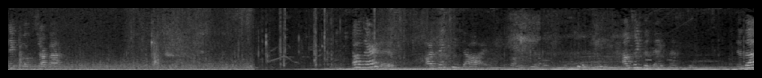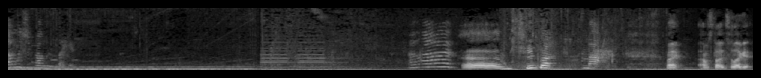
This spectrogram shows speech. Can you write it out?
Take the box back. Oh, there it is. I think he died. I'll take the dead man. And then we should probably leg it. She's back. I'm back. Right, I'm starting to leg it.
